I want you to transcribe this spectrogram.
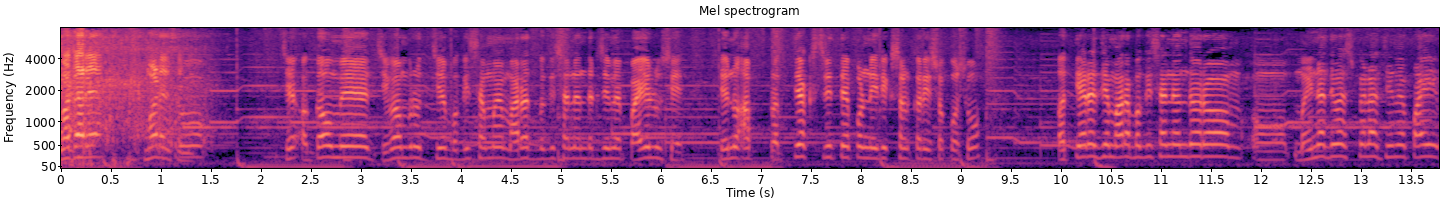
વધારે મળે છે. જે અગાઉ મેં જીવામૃત જે બગીચામાં, મારા જ બગીચાની અંદર જે મેં પાયેલું છે, તેનું આપ પ્રત્યક્ષ રીતે પણ નિરીક્ષણ કરી શકો છો. અત્યારે જે મારા બગીચાની અંદર મહિના દિવસ પહેલાં જે મેં પાઈ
